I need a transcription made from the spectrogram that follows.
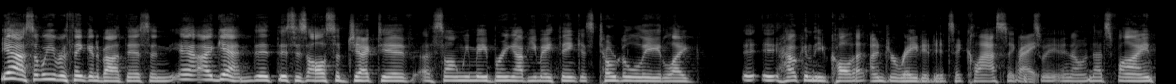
yeah, so we were thinking about this, and yeah, again, th- this is all subjective. A song we may bring up, you may think is totally like, it, it- how can you call that underrated? It's a classic, It's, Right. you know, and that's fine.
